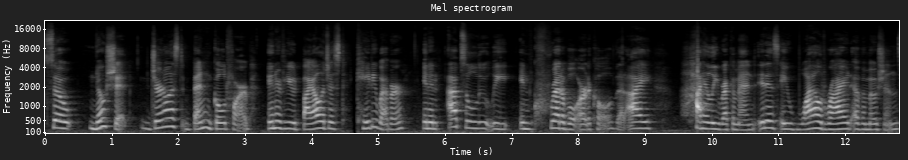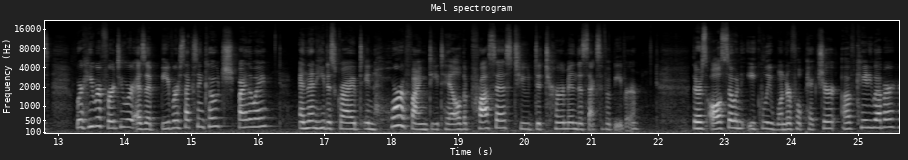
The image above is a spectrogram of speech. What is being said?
So, no shit, journalist Ben Goldfarb interviewed biologist Katie Weber in an absolutely incredible article that I highly recommend. It is a wild ride of emotions, where he referred to her as a beaver sexing coach, by the way, and then he described in horrifying detail the process to determine the sex of a beaver. There's also an equally wonderful picture of Katie Weber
